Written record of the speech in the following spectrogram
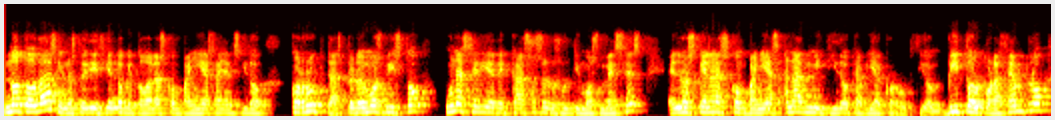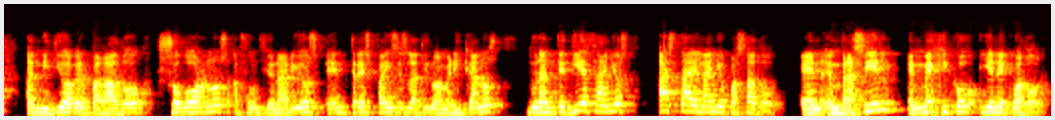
No todas, y no estoy diciendo que todas las compañías hayan sido corruptas, pero hemos visto una serie de casos en los últimos meses en los que las compañías han admitido que había corrupción. Vitol, por ejemplo, admitió haber pagado sobornos a funcionarios en tres países latinoamericanos durante 10 años hasta el año pasado en, Brasil, en México y en Ecuador.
